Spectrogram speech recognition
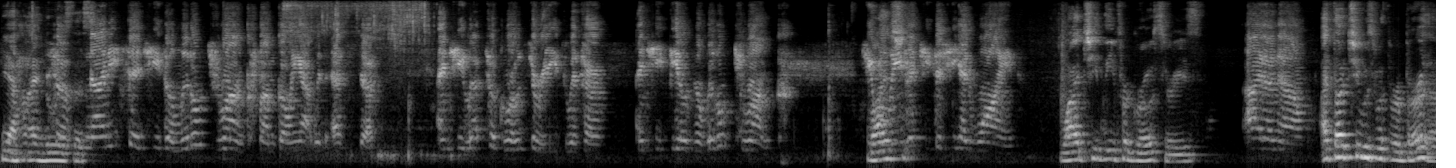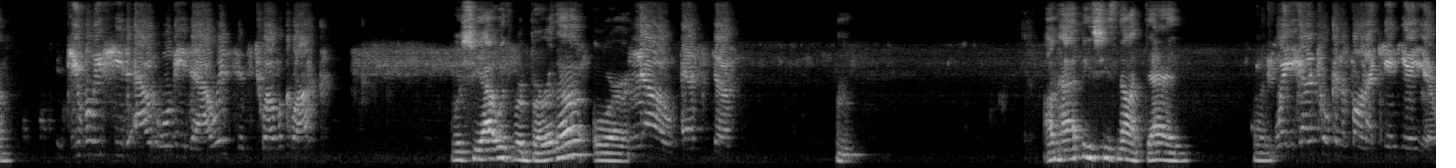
Yeah, hi, who is so, this? Nani said she's a little drunk from going out with Esther, and she left her groceries with her, and she feels a little drunk. Do you Why is believe she- it? She said she had wine. Why'd she leave her groceries? I don't know. I thought she was with Roberta. Do you believe she's out all these hours since 12 o'clock? Was she out with Roberta or No, Esther. Hmm. I'm happy she's not dead. Wait, you gotta talk on the phone. I can't hear you.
